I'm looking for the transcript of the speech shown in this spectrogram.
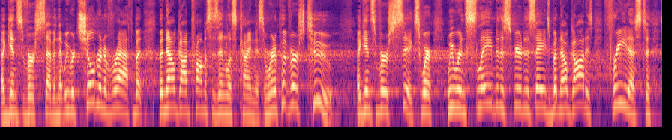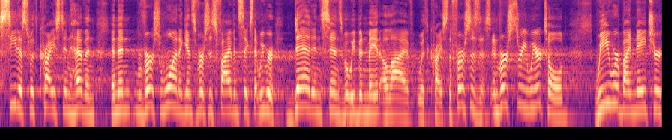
against verse 7 that we were children of wrath, but, but now God promises endless kindness. And we're going to put verse 2 against verse 6, where we were enslaved to the spirit of this age, but now God has freed us to seat us with Christ in heaven. And then verse 1 against verses 5 and 6, that we were dead in sins, but we've been made alive with Christ. The first is this. In verse 3, we are told, We were by nature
